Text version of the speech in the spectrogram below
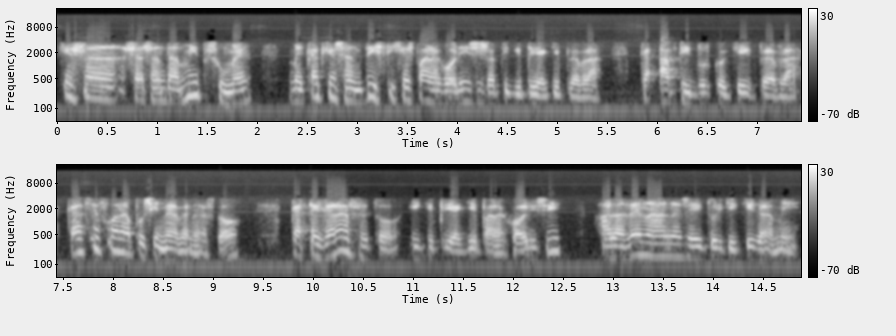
και θα σας ανταμείψουμε με κάποιες αντίστοιχες παραχωρήσεις από την Κυπριακή πλευρά από την τουρκική πλευρά. Κάθε φορά που συνέβαινε αυτό κατεγράφεται η Κυπριακή παραχώρηση αλλά δεν άλλαζε η τουρκική γραμμή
